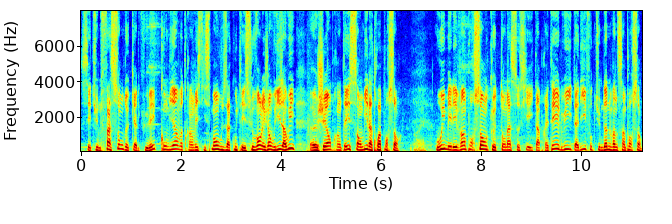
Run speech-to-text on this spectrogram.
C'est une façon de calculer combien votre investissement vous a coûté. Souvent, les gens vous disent Ah oui, euh, j'ai emprunté 100 000 à 3 Oui, mais les 20% que ton associé t'a prêté, lui, il t'a dit il faut que tu me donnes 25%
